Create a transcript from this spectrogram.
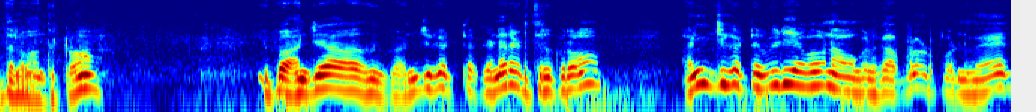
பக்கத்தில் வந்துட்டோம். இப்போ அஞ்சாவது அஞ்சு கட்ட கிணறு எடுத்துருக்குறோம். அஞ்சு கட்ட வீடியோவை நான் உங்களுக்கு அப்லோட் பண்ணுவேன்.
